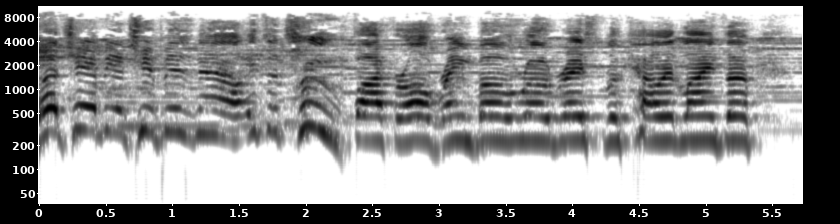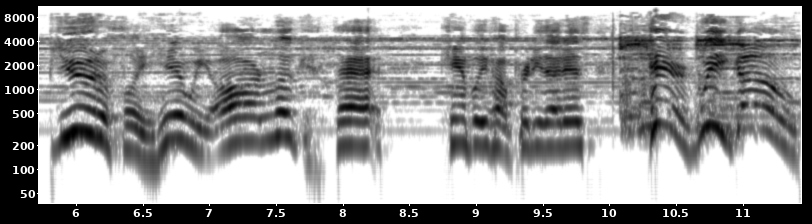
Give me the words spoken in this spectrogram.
The championship is now. It's a true five for all rainbow road race. Look how it lines up beautifully. Here we are. Look at that. Can't believe how pretty that is. Here we go.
